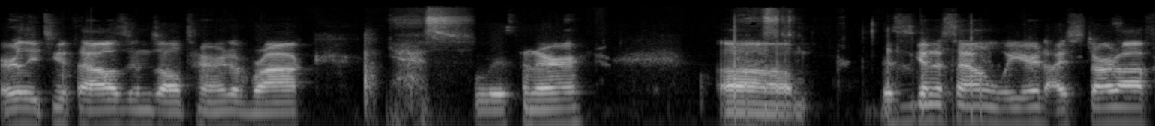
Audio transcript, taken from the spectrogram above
early 2000s alternative rock Yes. listener. Um, this is gonna sound weird. I start off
